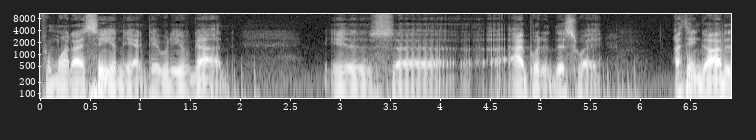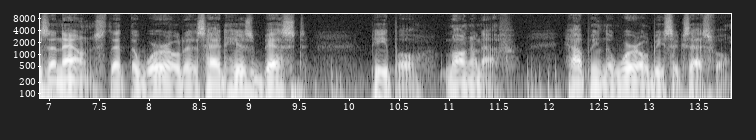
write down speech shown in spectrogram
from what I see in the activity of God, is uh, I put it this way I think God has announced that the world has had His best people long enough, helping the world be successful.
